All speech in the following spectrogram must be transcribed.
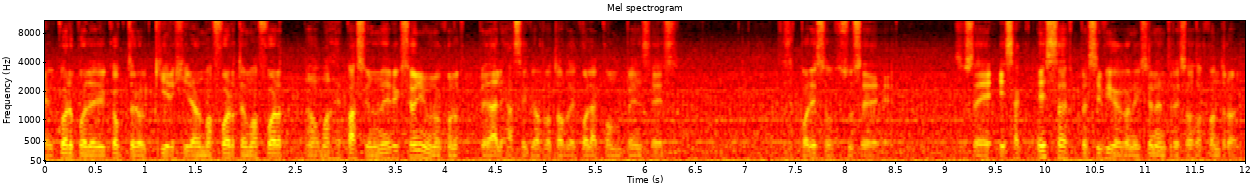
el cuerpo del helicóptero quiere girar más fuerte más fuerte o más despacio en una dirección y uno con los pedales hace que el rotor de cola compense eso. Entonces por eso sucede, sucede esa, específica conexión entre esos dos controles.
